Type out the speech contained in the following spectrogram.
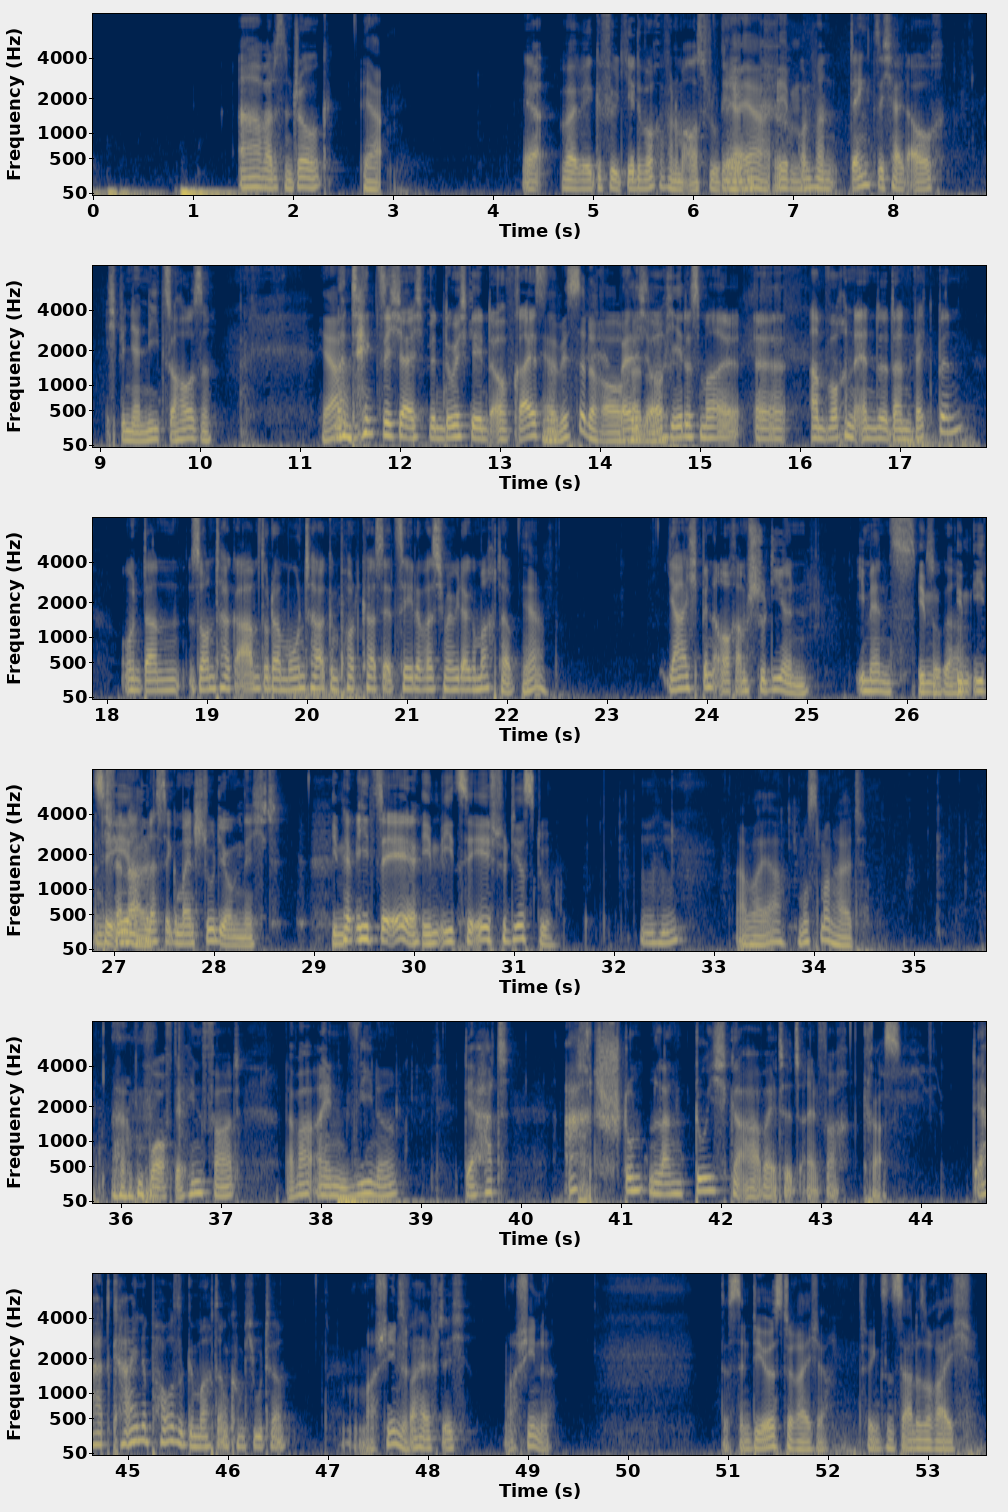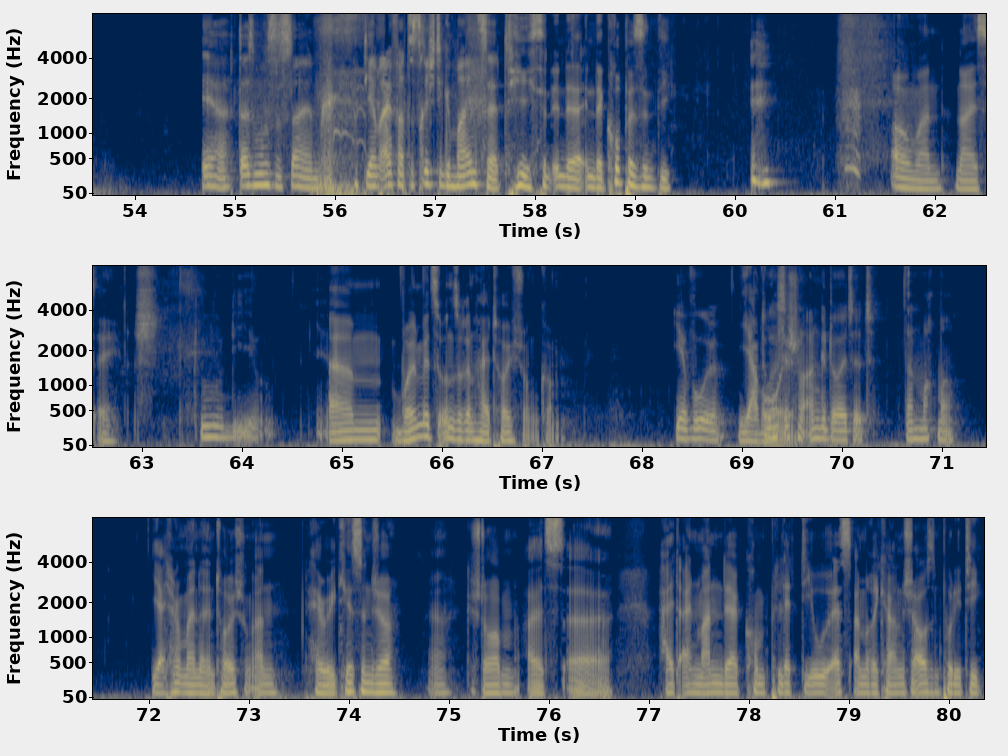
Ah, war das ein Joke? Ja, Ja, weil wir gefühlt jede Woche von einem Ausflug ja, reden. ja, eben. Und man denkt sich halt auch, ich bin ja nie zu Hause. ja, Man denkt sich ja, ich bin durchgehend auf Reise. ja, bist du doch auch. weil ich also. auch jedes Mal äh, am Wochenende dann weg bin und dann Sonntagabend oder Montag im Podcast erzähle, was ich mal wieder gemacht habe. Ja, Ja, ich bin auch am Studieren. Immens Im- sogar. im Und ICE ich vernachlässige mein Studium nicht. Im- Im ICE. im ICE studierst du. Mhm. Aber ja, muss man halt. Ähm, Boah, auf der Hinfahrt, da war ein Wiener, der hat acht Stunden lang durchgearbeitet einfach. krass. Der hat keine Pause gemacht am Computer. Das Maschine, war heftig. Maschine. Das sind die Österreicher. Deswegen sind sie alle so reich. Ja, das muss es sein. Die haben einfach das richtige Mindset. Die sind in der, in der Gruppe, sind die. oh Mann, nice, ey. Studio. Ähm, wollen wir zu unseren High-Täuschungen kommen? Jawohl. Jawohl. Du hast ja schon angedeutet. Dann mach mal. Ja, ich fange meine Enttäuschung an. Harry Kissinger, ja, gestorben als äh, halt ein Mann, der komplett die US-amerikanische Außenpolitik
